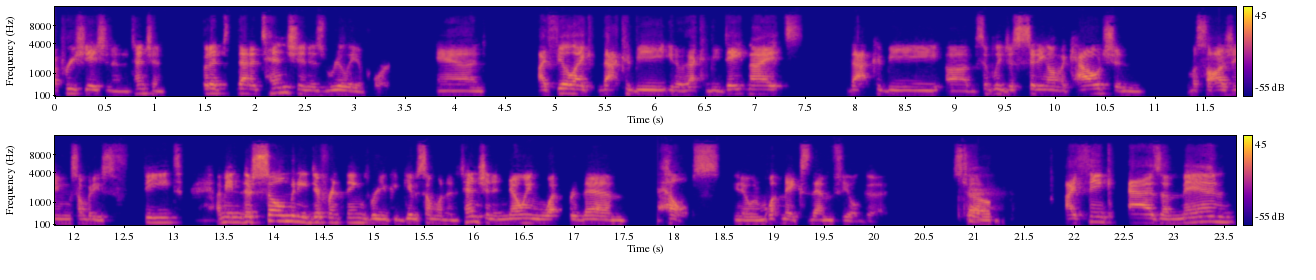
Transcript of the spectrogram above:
appreciation and attention, but it, that attention is really important. And I feel like that could be, you know, that could be date nights. That could be um, simply just sitting on the couch and massaging somebody's feet. I mean, there's so many different things where you could give someone attention and knowing what for them helps, you know, and what makes them feel good. So I think as a man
